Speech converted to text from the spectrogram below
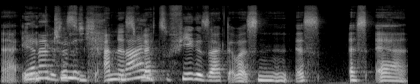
Äh, Ja, natürlich. Es mich an, ist Nein. vielleicht zu viel gesagt, aber es, es, es, Aber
